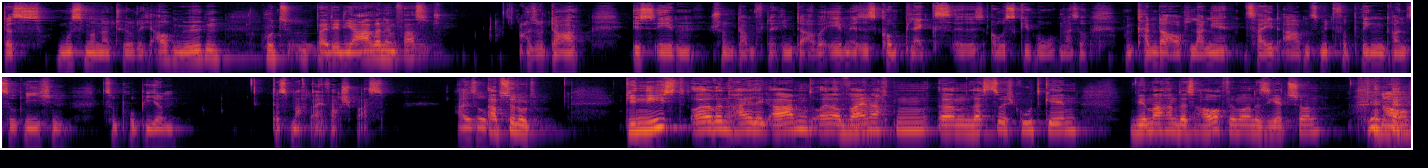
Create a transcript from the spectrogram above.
Das muss man natürlich auch mögen. Gut, bei den Jahren im Fass. Also da ist eben schon Dampf dahinter, aber eben es ist komplex, es ist ausgewogen. Also man kann da auch lange Zeit abends mit verbringen, dran zu riechen, zu probieren. Das macht einfach Spaß. Also Absolut. Genießt euren Heiligabend, euer Weihnachten, ähm, lasst es euch gut gehen. Wir machen das auch, wir machen das jetzt schon genau.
